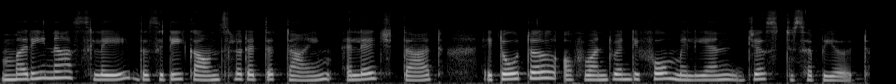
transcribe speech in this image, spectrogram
Marina Salye, the city councillor at the time, alleged that a total of 124 million just disappeared.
